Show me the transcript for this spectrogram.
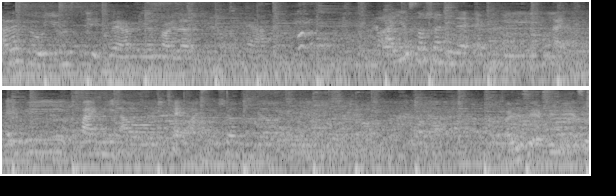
I like to use it when I'm in the toilet. Yeah. I use social media every day. Like every five minutes, I will check my social media. I use it every day, so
